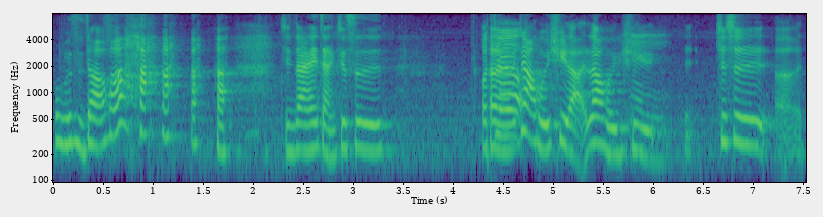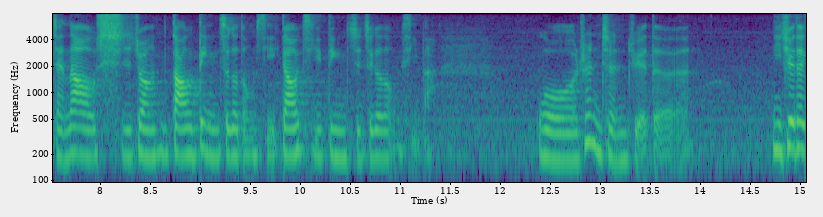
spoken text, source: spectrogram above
我不知道，哈哈哈哈哈。简单来讲就是。呃，我觉得、绕回去啦，绕回去，嗯就是呃，讲到时装高定这个东西，高级定制这个东西吧。我认真觉得，你觉得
